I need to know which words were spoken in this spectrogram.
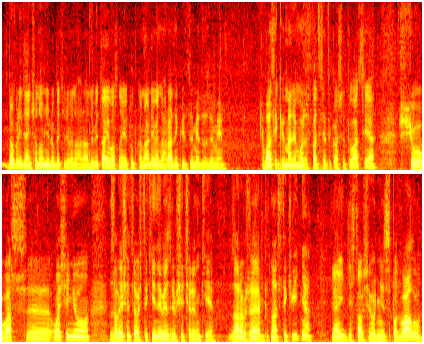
Добрий день, шановні любителі винограду. Вітаю вас на YouTube каналі Виноградник від зими до зими. У вас, як і в мене, може статися така ситуація, що у вас е, осінню залишаться ось такі невизрівші черенки. Зараз вже 15 квітня, я їх дістав сьогодні з підвалу.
